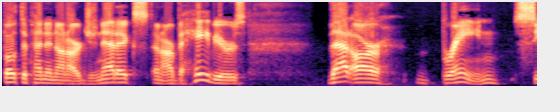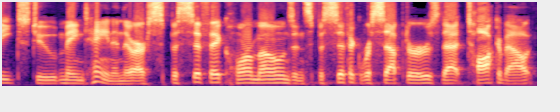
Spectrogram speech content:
both dependent on our genetics and our behaviors that our brain seeks to maintain. And there are specific hormones and specific receptors that talk about,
